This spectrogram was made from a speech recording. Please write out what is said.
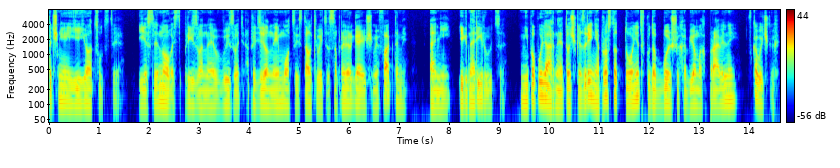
точнее ее отсутствие. Если новость, призванная вызвать определенные эмоции, сталкивается с опровергающими фактами, они игнорируются. Непопулярная точка зрения просто тонет в куда больших объемах правильной, в кавычках,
